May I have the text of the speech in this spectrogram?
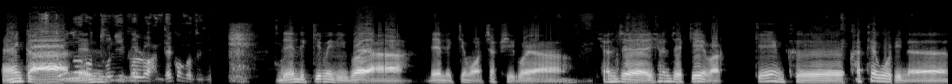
그러니까 돈으로 내- 돈이 별로 안 될 거거든요. 내 느낌은 이거야. 내 느낌은 어차피 이거야. 현재, 현재 게임, 아- 게임 그 카테고리는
